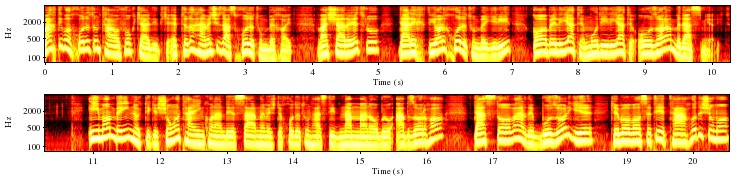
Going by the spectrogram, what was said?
وقتی با خودتون توافق کردید که ابتدا همه چیز از خودتون بخواید و شرایط رو در اختیار خودتون بگیرید قابلیت مدیریت اوزارم به دست میارید. ایمان به این نکته که شما تعیین کننده سرنوشت خودتون هستید نه منابع و ابزارها دستاورد بزرگیه که با واسطه تعهد شما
